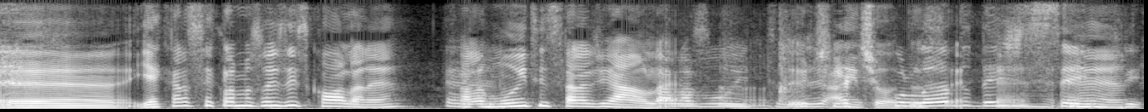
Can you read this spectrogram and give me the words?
Eh, e aquelas reclamações da escola, né? Fala muito em sala de aula. Fala muito, eu articulando todas. desde É, sempre. é.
